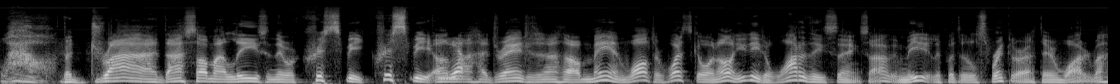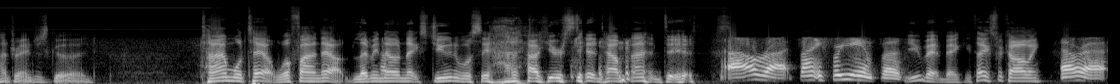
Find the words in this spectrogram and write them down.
wow, the dry. I saw my leaves and they were crispy, crispy on Yep. my hydrangeas, and I thought, man, Walter, what's going on? You need to water these things. So I immediately put the little sprinkler out there and watered my hydrangeas good. Time will tell. We'll find out. Let me know next June, and we'll see how, how yours did and how mine did. All right. Thanks for your info. You bet, Becky. Thanks for calling. All right.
